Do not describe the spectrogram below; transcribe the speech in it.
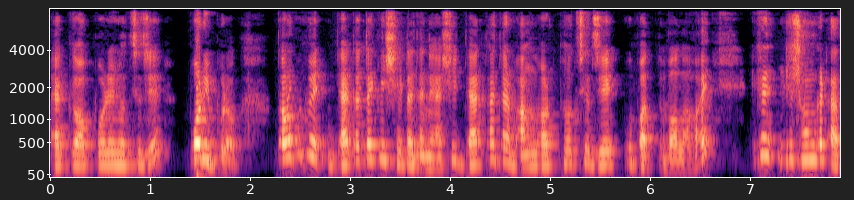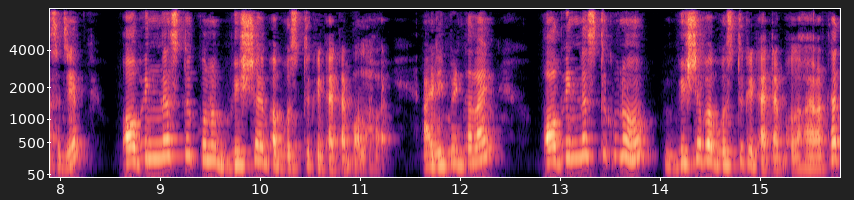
একে অপরের হচ্ছে যে পরিপূরক। তো আমরা প্রথমে ডেটাটা কি সেটা জেনে আসি। ডেটা যার বাংলা অর্থ হচ্ছে যে উপাত্ত বলা হয়। এখানে যে সংজ্ঞাটা আছে যে অবিন্যস্ত কোনো বিষয় বা বস্তুকে ডেটা বলা হয়। আই রিপিট দ্য লাইন অবিন্যস্ত কোনো বিষয় বা বস্তুকে ডেটা বলা হয়। অর্থাৎ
